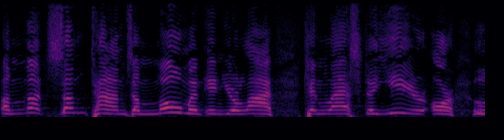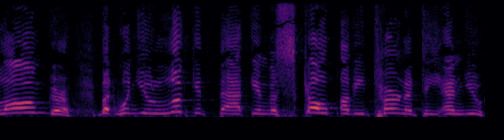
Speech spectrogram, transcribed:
a month. Sometimes a moment in your life can last a year or longer. But when you look at that in the scope of eternity and you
